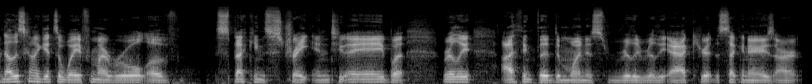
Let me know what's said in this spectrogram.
Now this kind of gets away from my rule of specking straight into AA, but really, I think the Des Moines is really, really accurate. The secondaries aren't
